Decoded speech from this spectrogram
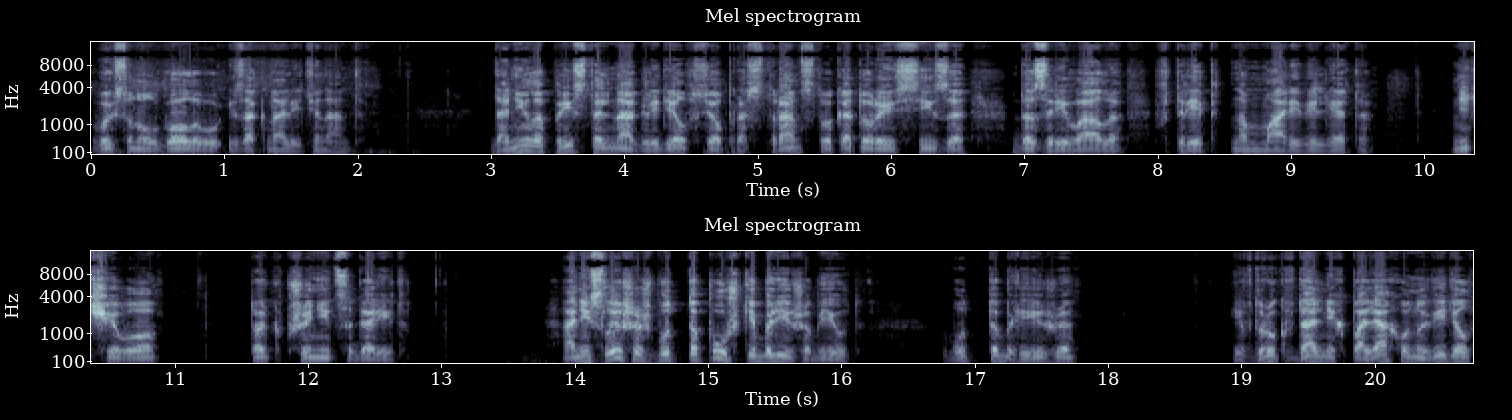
высунул голову из окна лейтенант. Данила пристально оглядел все пространство, которое Сиза дозревало в трепетном мареве лета. Ничего, только пшеница горит. А не слышишь, будто пушки ближе бьют? Будто ближе. И вдруг в дальних полях он увидел,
